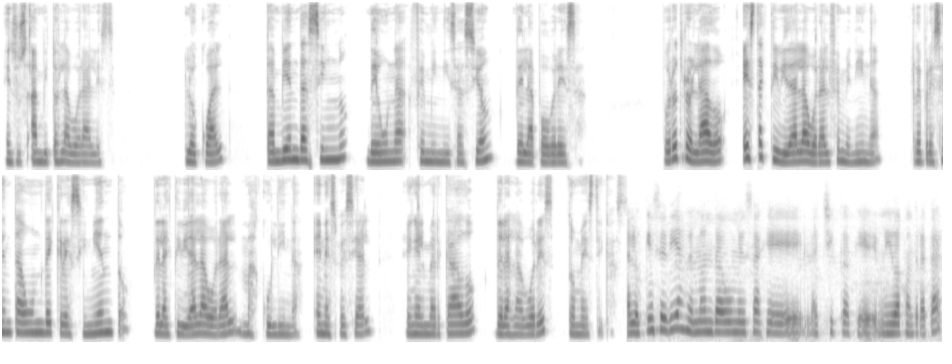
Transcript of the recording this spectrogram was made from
en sus ámbitos laborales, lo cual también da signo de una feminización de la pobreza, Por otro lado, esta actividad laboral femenina representa un decrecimiento de la actividad laboral masculina, en especial en el mercado de las labores domésticas. A los 15 días me manda un mensaje la chica que me iba a contratar,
